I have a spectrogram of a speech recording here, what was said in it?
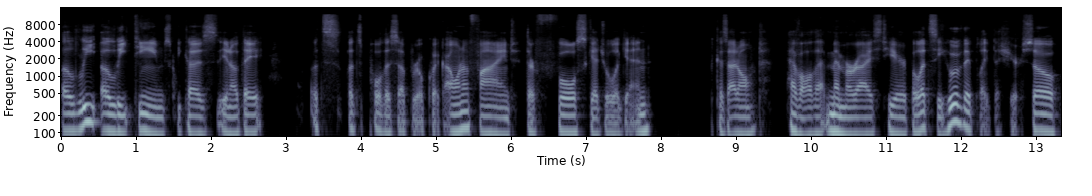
elite elite teams because you know they let's let's pull this up real quick. I want to find their full schedule again because I don't have all that memorized here, but let's see who have they played this year. So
